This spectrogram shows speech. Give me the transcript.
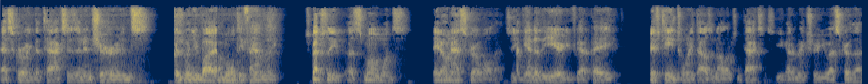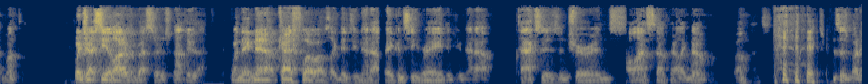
escrowing the taxes and insurance. Because when you buy a multifamily, especially a small ones, they don't escrow all that. So at the end of the year, you've got to pay fifteen, twenty thousand dollars in taxes. You got to make sure you escrow that monthly. Which I see a lot of investors not do that. When they net out cash flow, I was like, did you net out vacancy rate? Did you net out taxes, insurance, all that stuff? They're like, no. Well, that's expenses, buddy.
